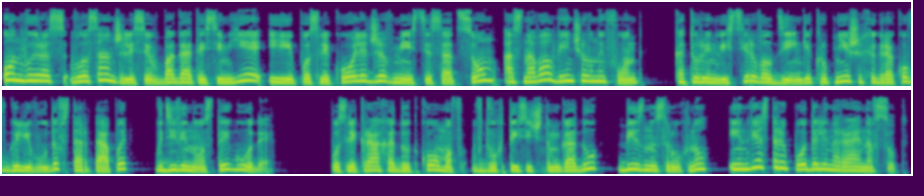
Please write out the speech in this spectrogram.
Он вырос в Лос-Анджелесе в богатой семье и после колледжа вместе с отцом основал венчурный фонд, который инвестировал деньги крупнейших игроков Голливуда в стартапы в 90-е годы. После краха доткомов в 2000 году бизнес рухнул, и инвесторы подали на Райана в суд.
